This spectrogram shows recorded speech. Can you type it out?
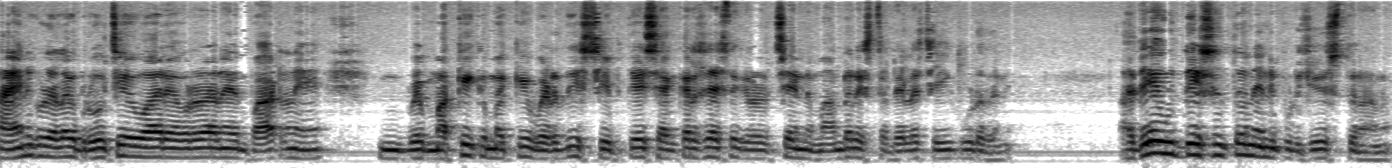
ఆయన కూడా ఇలా బ్రోచేవారు ఎవరు అనే పాటని మక్కికి మక్కి విడదీసి చెప్తే శంకర శాస్త్రి గారు వచ్చి ఆయన మందలిస్తాడు ఇలా చేయకూడదని. అదే ఉద్దేశంతో నేను ఇప్పుడు చేస్తున్నాను.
